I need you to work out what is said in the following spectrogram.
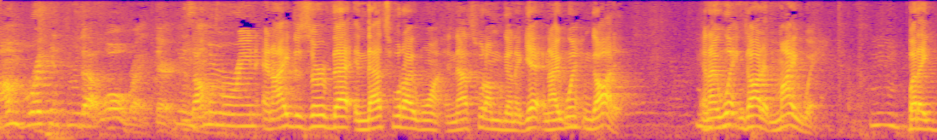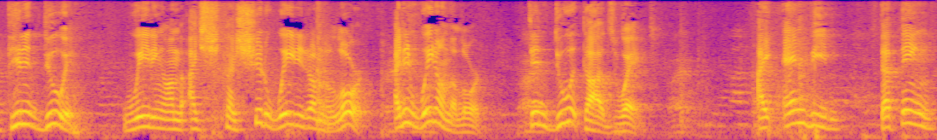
I'm breaking through that wall right there because I'm a Marine and I deserve that and that's what I want and that's what I'm going to get. And I went and got it. And I mm-hmm. went and got it my way. Mm-hmm. But I didn't do it waiting on the, I, sh- I should have waited on the Lord. I didn't wait on the Lord. Didn't do it God's way. I envied that thing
